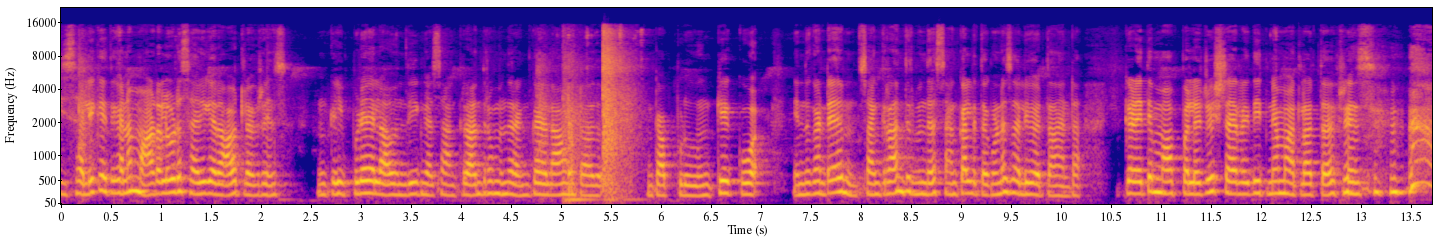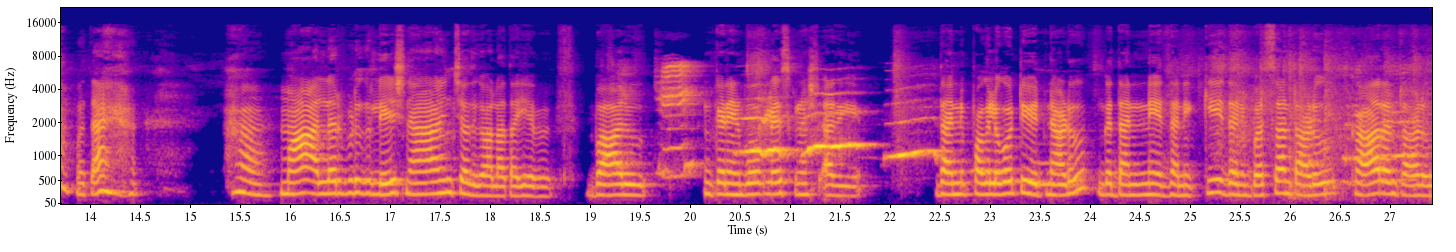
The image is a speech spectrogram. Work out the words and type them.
ఈ చలికి అయితే కన్నా మాటలు కూడా సరిగా రావట్లేదు ఫ్రెండ్స్ ఇంకా ఇప్పుడే ఎలా ఉంది? ఇంకా సంక్రాంతి ముందర ఇంకా ఎలా ఉంటుందో. ఇంకా అప్పుడు ఇంకెక్కువ ఎందుకంటే సంక్రాంతి ముందర సంకాలు ఎత్తకుండా చలి పెడతాదంట. ఇక్కడైతే మా పల్లెటూరు స్టైల్ అయితే ఇట్నే మాట్లాడతారు ఫ్రెండ్స్. మొత్తం మా అల్లరి పిడుగు లేచిన నుంచి అది కావాలి అయ్యే బాలు. ఇంకా నేను బోకలు వేసుకున్న అది దాన్ని పగలగొట్టి పెట్టినాడు. ఇంకా దాన్ని దాన్ని ఎక్కి దాన్ని బస్సు అంటాడు కార్ అంటాడు.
